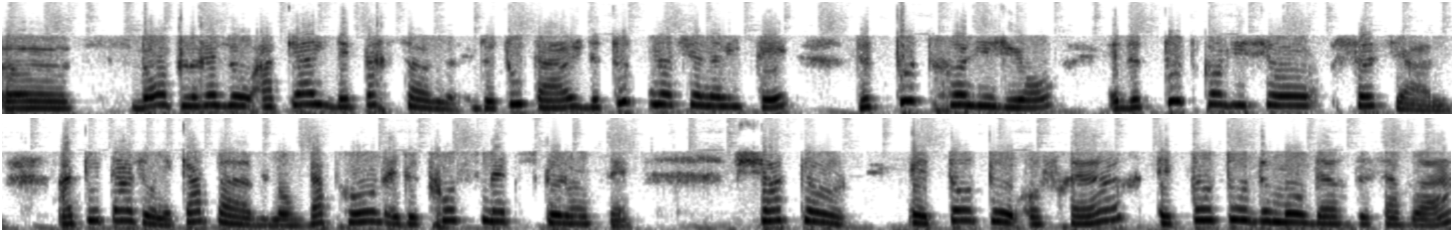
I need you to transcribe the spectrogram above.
Euh, donc le réseau accueille des personnes de tout âge, de toute nationalité, de toute religion et de toute condition sociale. À tout âge, on est capable donc d'apprendre et de transmettre ce que l'on sait. Chacun est tantôt offreur et tantôt demandeur de savoir.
